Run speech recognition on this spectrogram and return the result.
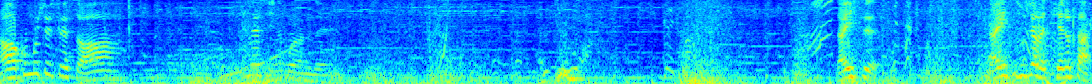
아 콤보 실수했어. 아 힘낼 수 있는 거였는데 나이스. 나이스 소자라 개좋다.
